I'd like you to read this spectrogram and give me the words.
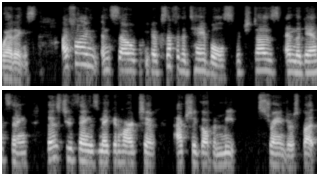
weddings. I find, and so you know, except for the tables, which does, and the dancing, those two things make it hard to actually go up and meet strangers. But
